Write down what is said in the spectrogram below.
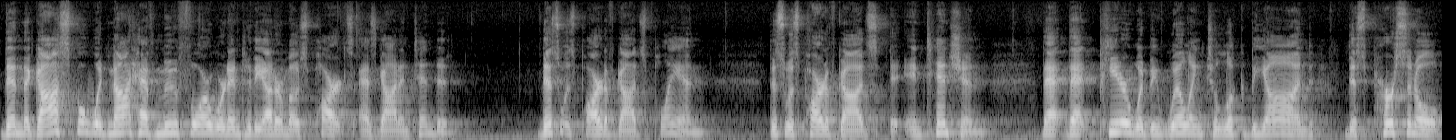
then the gospel would not have moved forward into the uttermost parts as God intended. This was part of God's plan. This was part of God's uh, intention that, that Peter would be willing to look beyond this personal,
